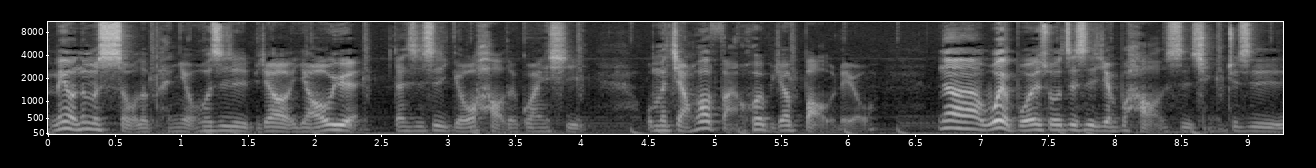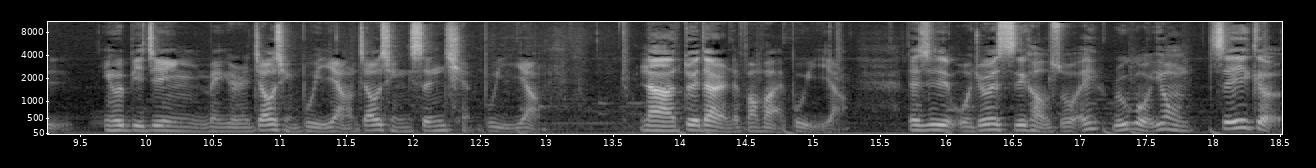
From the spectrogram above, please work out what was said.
没有那么熟的朋友，或是比较遥远但是是友好的关系，我们讲话反而会比较保留。那我也不会说这是一件不好的事情，就是因为毕竟每个人交情不一样，交情深浅不一样，那对待人的方法也不一样。但是我就会思考说，诶，如果用这个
